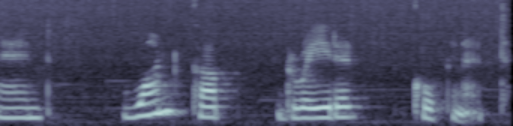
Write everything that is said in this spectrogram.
and one cup grated coconut.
